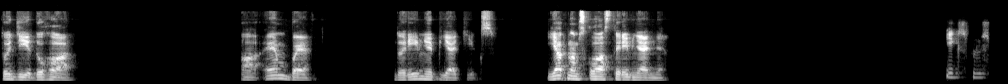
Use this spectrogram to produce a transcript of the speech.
Тоді дуга АМБ дорівнює 5х. Як нам скласти рівняння? Х плюс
